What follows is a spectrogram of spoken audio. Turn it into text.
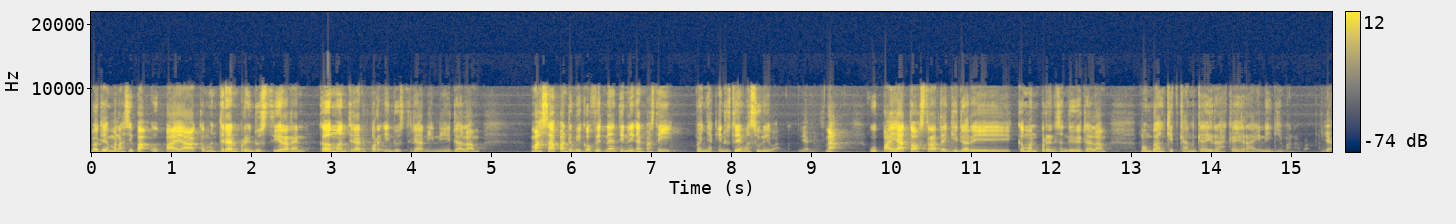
bagaimana sih Pak upaya Kementerian Perindustrian Kementerian Perindustrian ini dalam masa pandemi COVID-19 ini kan pasti banyak industri yang lesu nih Pak. Ya. Nah, upaya atau strategi dari Kemenperin sendiri dalam membangkitkan gairah-gairah ini gimana Pak? Ya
